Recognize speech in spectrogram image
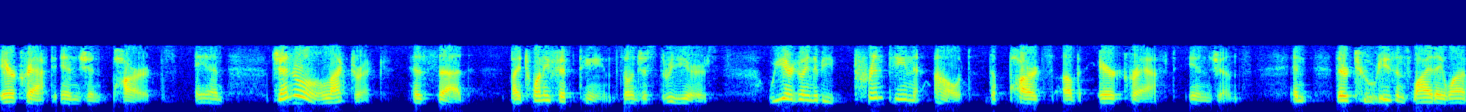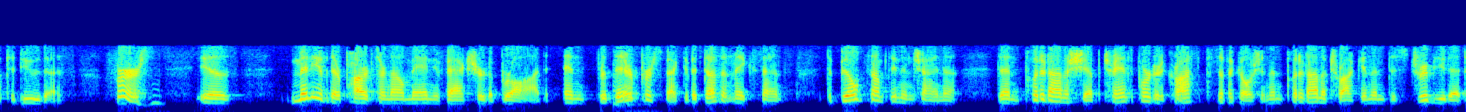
aircraft engine parts. And General Electric has said by 2015, so in just three years, we are going to be printing out the parts of aircraft engines. And there are two reasons why they want to do this. 1st mm-hmm. is many of their parts are now manufactured abroad. And for their mm-hmm. perspective, it doesn't make sense to build something in China, then put it on a ship, transport it across the Pacific Ocean, then put it on a truck, and then distribute it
